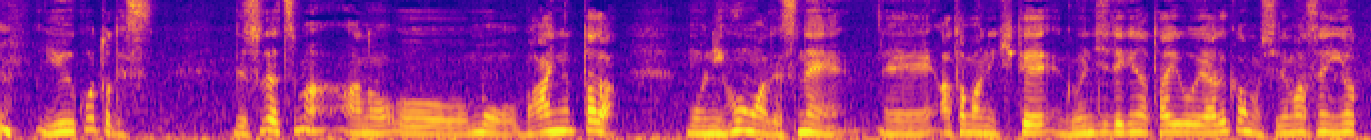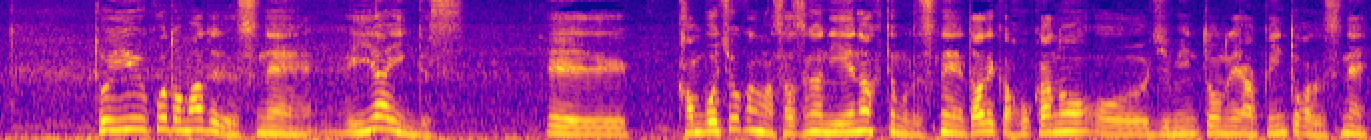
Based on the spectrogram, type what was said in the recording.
いうことです。でそれはつまあのもう場合によったらもう日本はですね、えー、頭にきて軍事的な対応をやるかもしれませんよということまでですね嫌いんです、えー官房長官がさすがに言えなくてもですね誰か他の自民党の役員とかですね、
